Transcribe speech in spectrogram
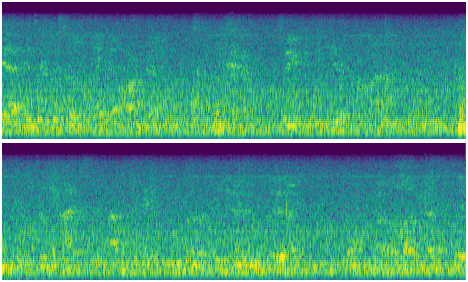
Yeah, it's just a, like a hard guy. So you can be here from that. It's really nice to have the day. You know, like, a lot of guys play.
